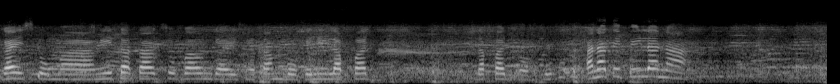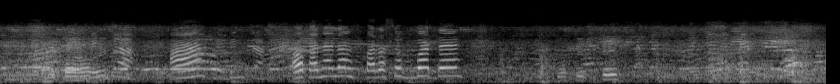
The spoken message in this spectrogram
Guys, kung uh, ngita tag subaon guys, nga tambo, kinilapad. Lapad o. Oh. Ana, tipila na. Okay. Binta. Ha? Oh, kana lang. Para sugbat eh. 250. 250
